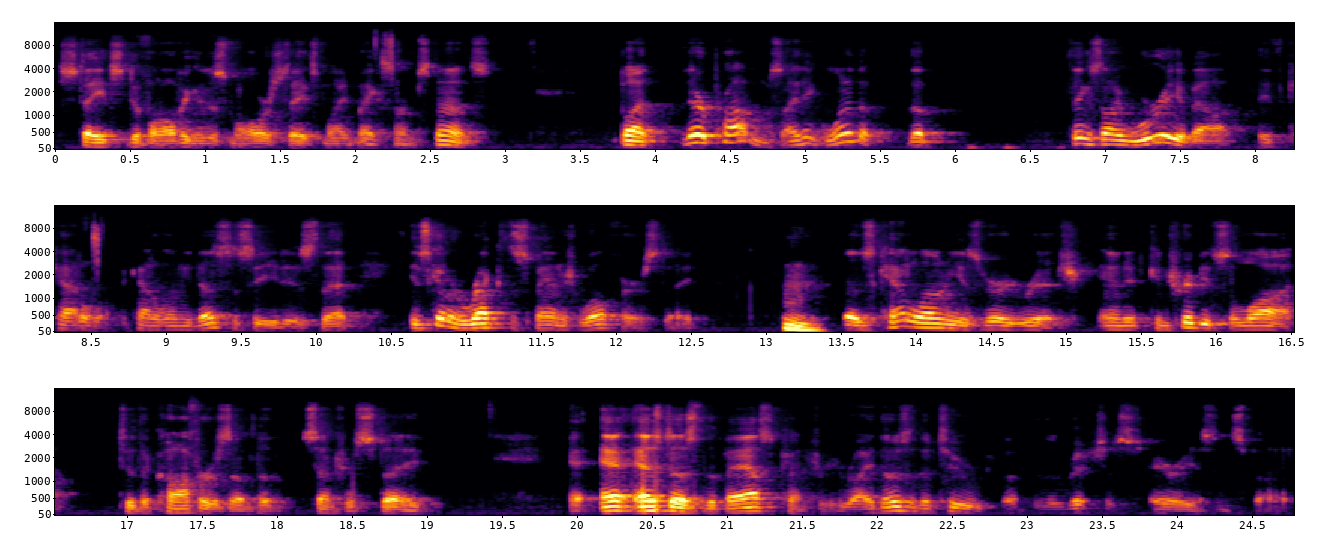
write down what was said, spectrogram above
states devolving into smaller states might make some sense. But there are problems. I think one of the, the things I worry about if Catal- Catalonia does secede is that it's going to wreck the Spanish welfare state. Hmm. Because Catalonia is very rich and it contributes a lot to the coffers of the central state, as does the Basque country, right? Those are the two of the richest areas in Spain.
